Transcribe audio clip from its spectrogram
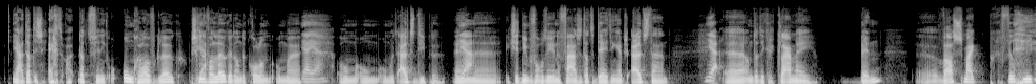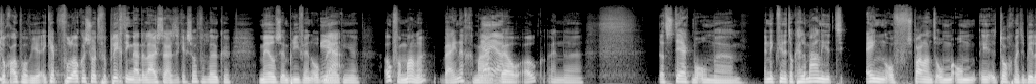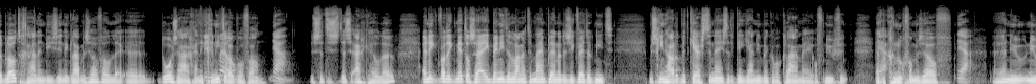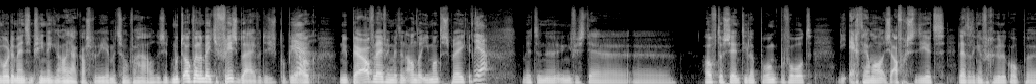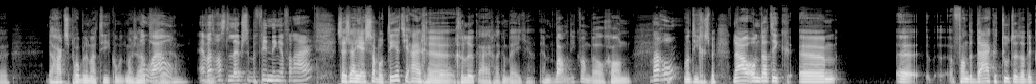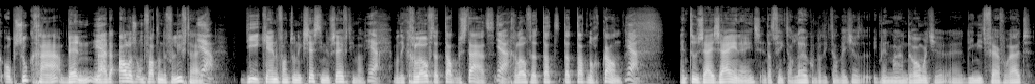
ja, dat is echt, dat vind ik ongelooflijk leuk. Misschien Ja. nog wel leuker dan de column om, eh, Ja, ja. om, om, om het uit te diepen. En eh, ik zit nu bijvoorbeeld weer in een fase dat de dating apps uitstaan. Ja. Eh, omdat ik er klaar mee ben, was. Maar ik wil het nu toch ook wel weer. Ik heb, voel ook een soort verplichting naar de luisteraars. Ik krijg zoveel leuke mails en brieven en opmerkingen. Ook van mannen, weinig, maar wel ook. En dat sterkt me om. en ik vind het ook helemaal niet eng of spannend om, om eh, toch met de billen bloot te gaan in die zin. Ik laat mezelf wel eh, doorzagen en ik Vind ik geniet er ook wel van. Ja. Dus dat is, dat is eigenlijk heel leuk. En ik, wat ik net al zei, ik ben niet een lange termijn planner, dus ik weet ook niet. Misschien houdt het met kerst ineens dat ik denk, ja, nu ben ik er wel klaar mee. Of nu vind, heb Ja. ik genoeg van mezelf. Ja. Nu, nu worden mensen misschien denken, oh ja, Casper weer met zo'n verhaal. Dus het moet ook wel een beetje fris blijven. Dus ik probeer Ja. ook nu per aflevering met een ander iemand te spreken. Ja. Met een eh, universitaire hoofddocent, die Lapronk bijvoorbeeld. Die echt helemaal is afgestudeerd, letterlijk en figuurlijk, op eh, de hartsproblematiek, om het maar zo Oh, te wauw. zeggen. En wat was de leukste bevindingen van haar? Zij zei, jij saboteert je eigen geluk eigenlijk een beetje. En bam, die kwam wel gewoon... Waarom? Want die gesprek... Nou, omdat ik ehm, eh, van de daken toeter dat ik op zoek ga, ben... Ja. naar de allesomvattende verliefdheid. Ja. Die ik ken van toen ik 16 of 17 was. Ja. Want ik geloof dat dat bestaat. Ja. Ik geloof dat dat, dat dat nog kan. Ja. En toen zei zij ineens, en dat vind ik dan leuk, omdat ik dan, weet je, ik ben maar een dromertje eh, die niet ver vooruit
